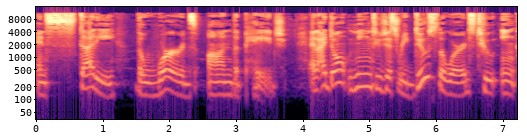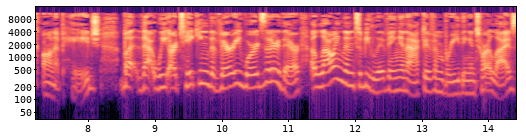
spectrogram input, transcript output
and study the words on the page. And I don't mean to just reduce the words to ink on a page, but that we are taking the very words that are there, allowing them to be living and active and breathing into our lives,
